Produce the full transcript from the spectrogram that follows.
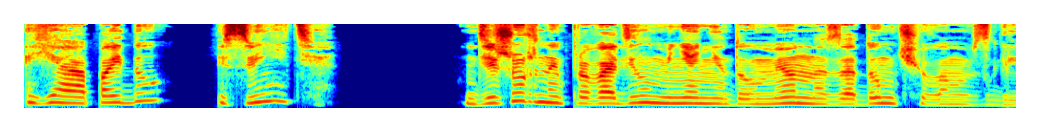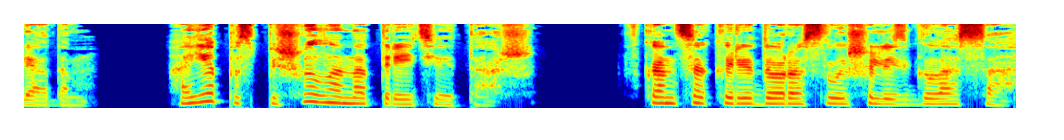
Я пойду, извините. Дежурный проводил меня недоуменно задумчивым взглядом, а я поспешила на третий этаж. В конце коридора слышались голоса.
